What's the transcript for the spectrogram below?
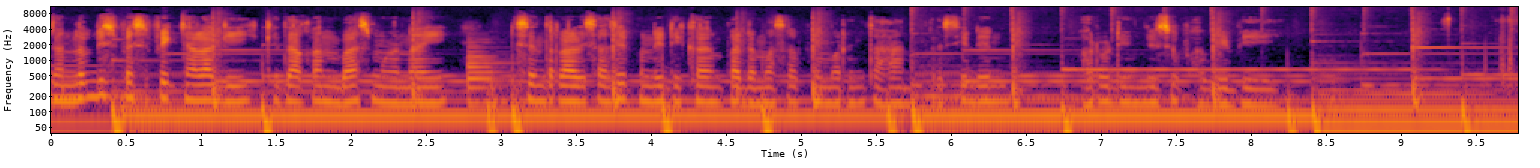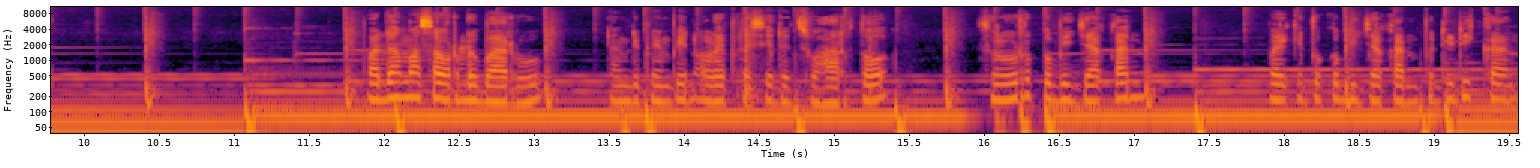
dan lebih spesifiknya lagi kita akan bahas mengenai desentralisasi pendidikan pada masa pemerintahan Presiden Baharudin Yusuf Habibie. Pada masa Orde Baru yang dipimpin oleh Presiden Soeharto, seluruh kebijakan baik itu kebijakan pendidikan,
